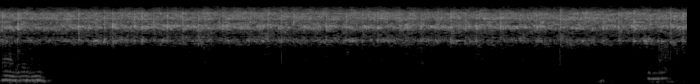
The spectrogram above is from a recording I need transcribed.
thôi Thank you.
